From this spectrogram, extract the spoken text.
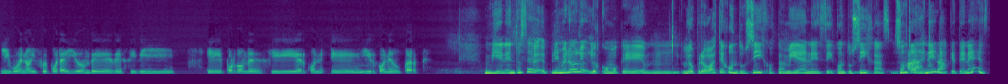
Y bueno, y fue por ahí donde decidí, eh, por donde decidí ir con, eh, ir con Educarte. Bien, entonces eh, primero lo- lo- como que mm, lo probaste con tus hijos también, es decir, con tus hijas. ¿Son todas nenas que tenés?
